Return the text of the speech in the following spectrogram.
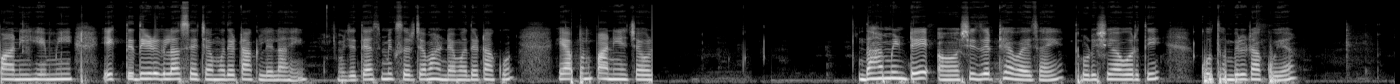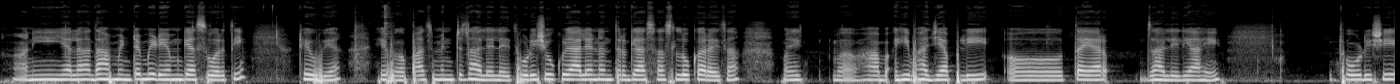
पाणी हे मी एक ते दीड ग्लास याच्यामध्ये टाकलेलं आहे. म्हणजे त्याच मिक्सरच्या भांड्यामध्ये टाकून हे आपण पाणी याच्यावर दहा मिनटे शिजत ठेवायचं आहे. थोडीशी यावरती कोथिंबीर टाकूया. आणि याला दहा मिनटं मिडियम गॅसवरती ठेवूया. हे बघा पाच मिनटं झालेलं आहे थोडीशी उकळी आल्यानंतर गॅस हा स्लो करायचा. म्हणजे हा ही भाजी आपली तयार झालेली आहे. थोडीशी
